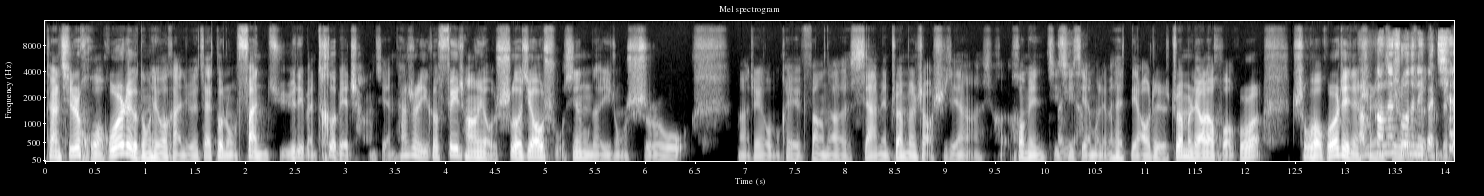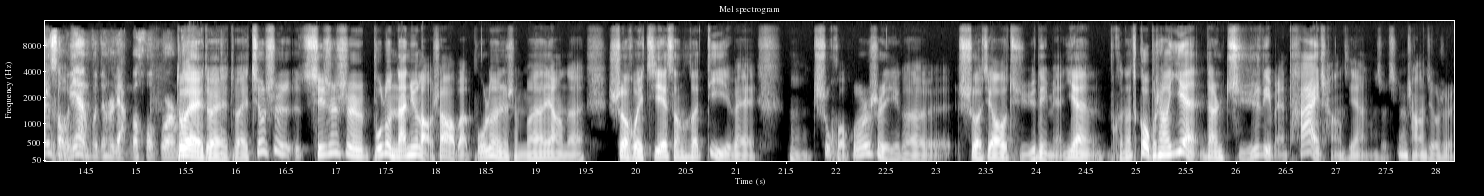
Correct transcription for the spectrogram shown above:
但其实火锅这个东西，我感觉在各种饭局里面特别常见，它是一个非常有社交属性的一种食物。啊，这个我们可以放到下面专门找时间啊，后后面几期节目里面再聊这个，专门聊聊火锅，吃火锅这件事。咱们刚才说的那个千叟宴不就是两个火锅吗？对对对，就是其实是不论男女老少吧，不论什么样的社会阶层和地位，嗯，吃火锅是一个社交局里面宴，可能够不上宴，但是局里面太常见了，就经常就是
